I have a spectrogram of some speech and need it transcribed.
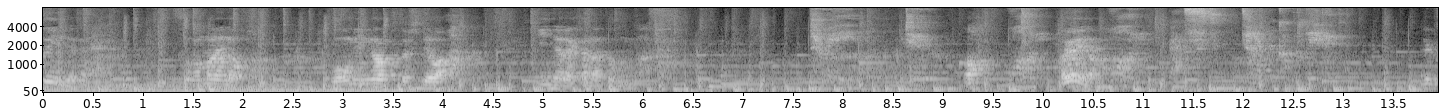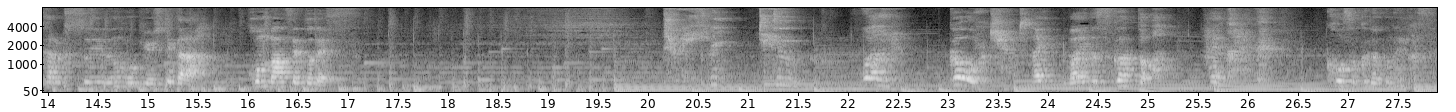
ついんでねその前のウォーミングアップとしてはいいんじゃないかなと思います。あ早いな。で軽く水分補給してから本番セットです。ワンゴー。はいワイドスクワット。早く早く。高速で行います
